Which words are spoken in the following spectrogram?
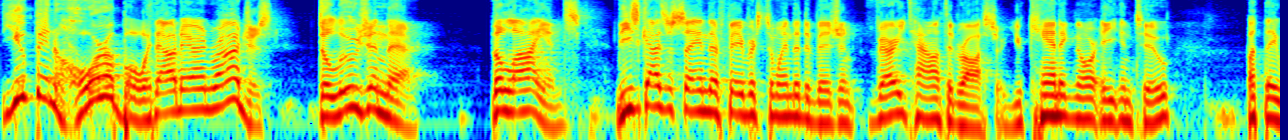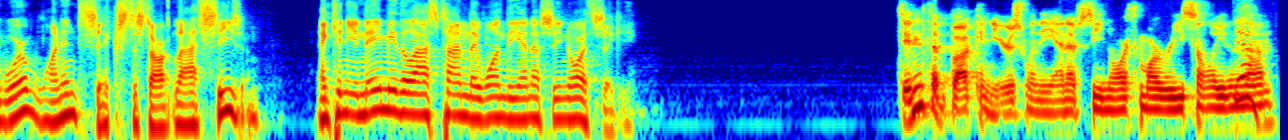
You've been horrible without Aaron Rodgers. Delusion there. The Lions. These guys are saying they're favorites to win the division. Very talented roster. You can't ignore 8 and 2, but they were 1 and 6 to start last season. And can you name me the last time they won the NFC North, Ziggy? Didn't the Buccaneers win the NFC North more recently than yeah, them?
